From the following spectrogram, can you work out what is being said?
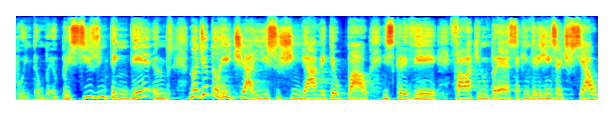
Pô, então eu preciso entender. eu não, não adianta eu hatear isso, xingar, meter o pau, escrever, falar que não presta, que a inteligência artificial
